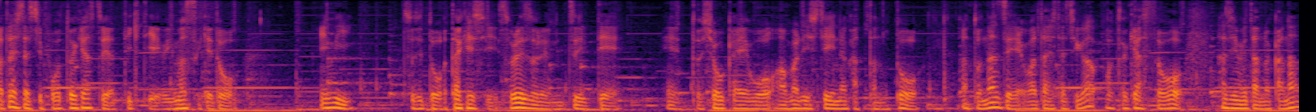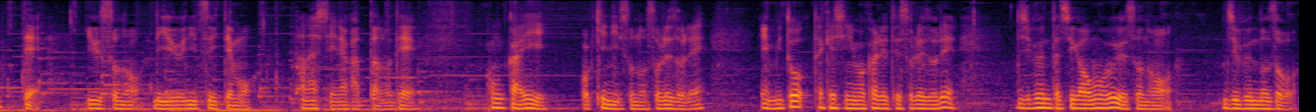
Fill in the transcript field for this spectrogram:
私たちポッドキャストやってきていますけどエミそれとたけしそれぞれについて、えっと、紹介をあまりしていなかったのとあとなぜ私たちがポッドキャストを始めたのかなっていうその理由についても話していなかったので今回お機にそのそれぞれエミとたけしに分かれてそれぞれ自分たちが思うその自分の像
